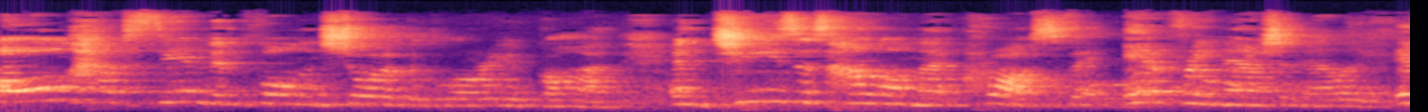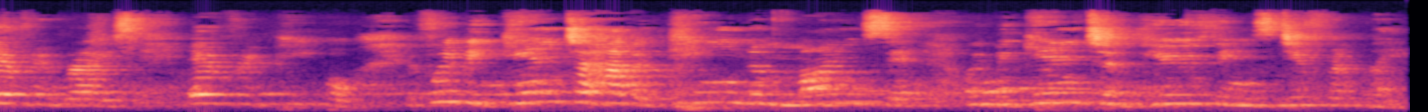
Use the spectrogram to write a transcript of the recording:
All have sinned and fallen short of the glory of God. And Jesus hung on that cross for every nationality, every race, every people. If we begin to have a kingdom mindset, we begin to view things differently.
